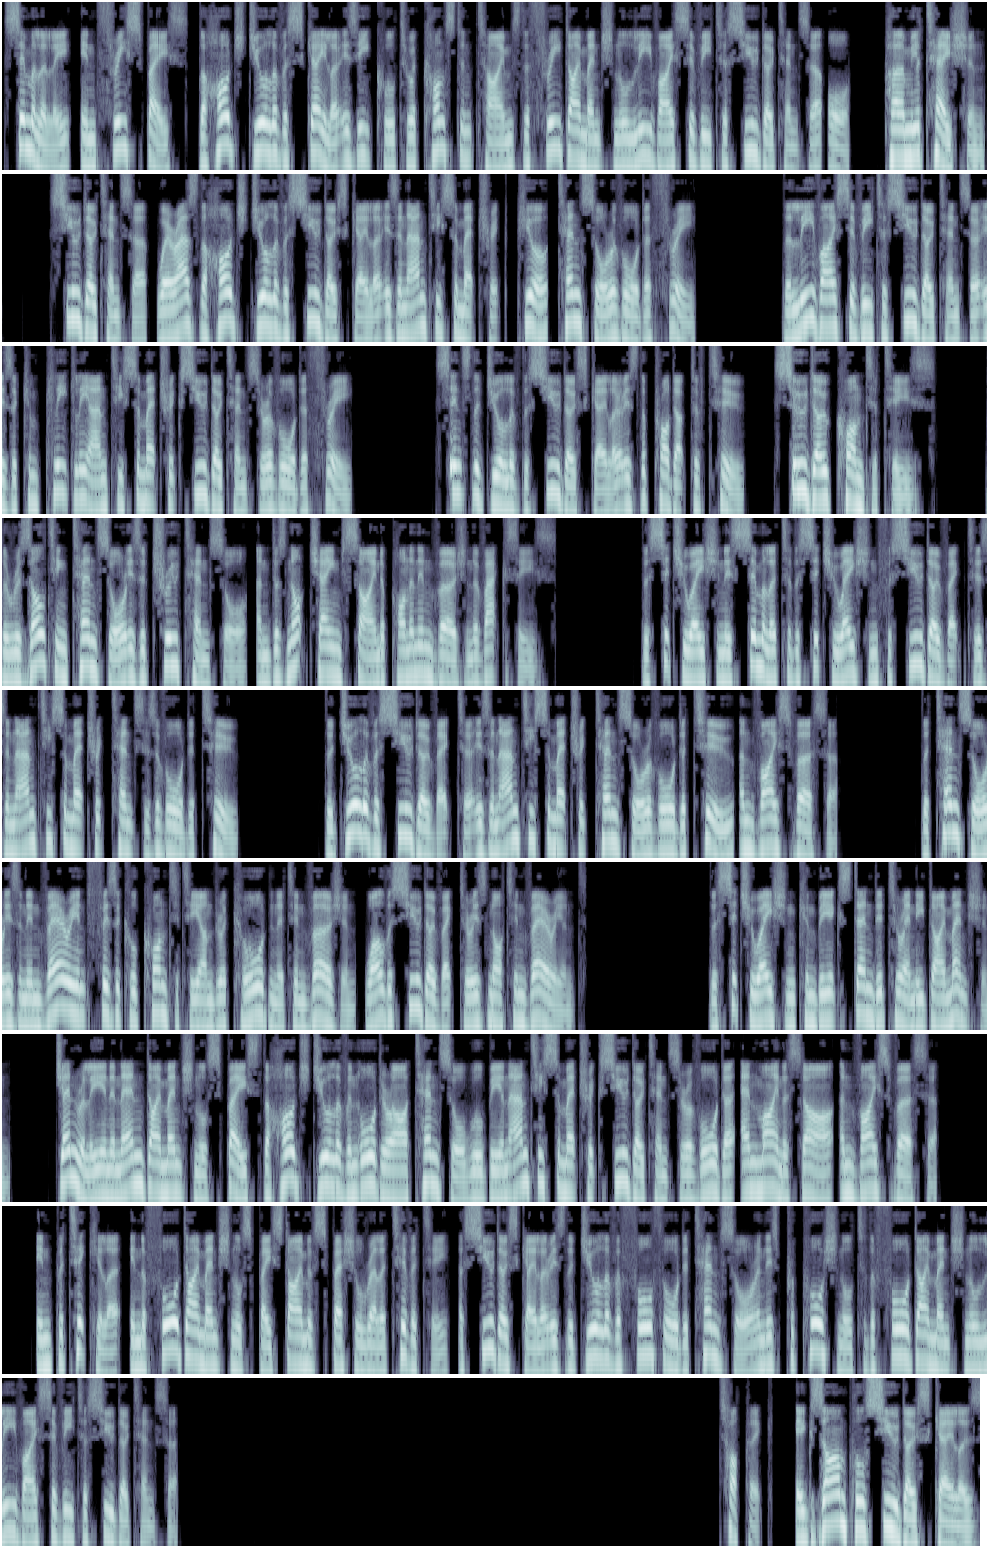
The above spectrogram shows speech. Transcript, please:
Similarly, in 3 space, the Hodge dual of a scalar is equal to a constant times the three-dimensional Levi-Civita pseudotensor or permutation pseudotensor, whereas the Hodge dual of a pseudoscalar is an antisymmetric pure tensor of order 3. The Levi-Civita pseudotensor is a completely anti-symmetric pseudotensor of order 3. Since the dual of the pseudoscalar is the product of two pseudo-quantities, the resulting tensor is a true tensor, and does not change sign upon an inversion of axes. The situation is similar to the situation for pseudovectors and antisymmetric tensors of order 2. The dual of a pseudovector is an antisymmetric tensor of order 2 and vice versa. The tensor is an invariant physical quantity under a coordinate inversion, while the pseudovector is not invariant. The situation can be extended to any dimension. Generally in an n-dimensional space the Hodge dual of an order R tensor will be an antisymmetric pseudotensor of order n-r and vice versa. In particular, in the four-dimensional spacetime of special relativity, a pseudoscalar is the dual of a fourth-order tensor and is proportional to the four-dimensional Levi-Civita pseudotensor. Topic: Example pseudoscalars.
